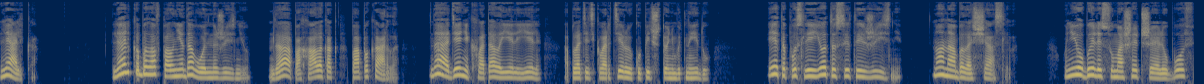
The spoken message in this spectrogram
Лялька. Лялька была вполне довольна жизнью. Да, пахала, как папа Карло. Да, денег хватало еле-еле, оплатить квартиру и купить что-нибудь на еду. И это после ее-то сытой жизни. Но она была счастлива. У нее были сумасшедшая любовь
